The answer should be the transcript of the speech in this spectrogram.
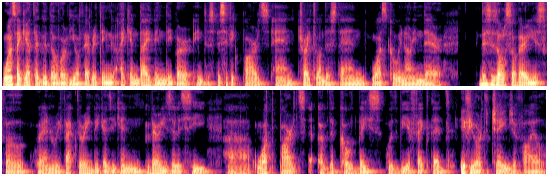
Once I get a good overview of everything, I can dive in deeper into specific parts and try to understand what's going on in there. This is also very useful when refactoring because you can very easily see uh, what parts of the code base would be affected if you were to change a file.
